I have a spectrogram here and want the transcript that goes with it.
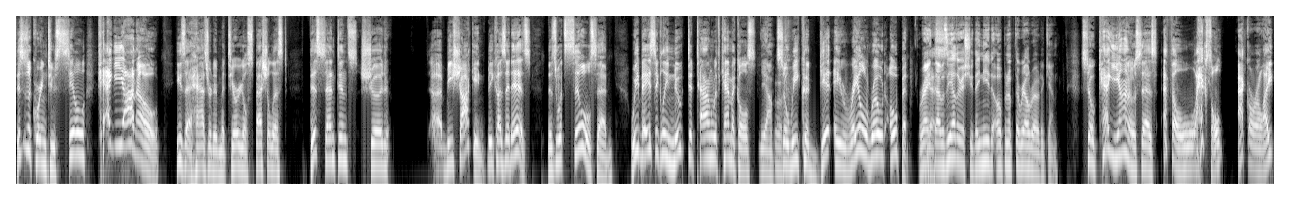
This is according to Sil Caggiano. He's a hazardous material specialist. This sentence should uh, be shocking because it is. This is what Sill said. We basically nuked a town with chemicals Yeah. so we could get a railroad open. Right. Yes. That was the other issue. They need to open up the railroad again. So Caggiano says ethyl hexyl acrylate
